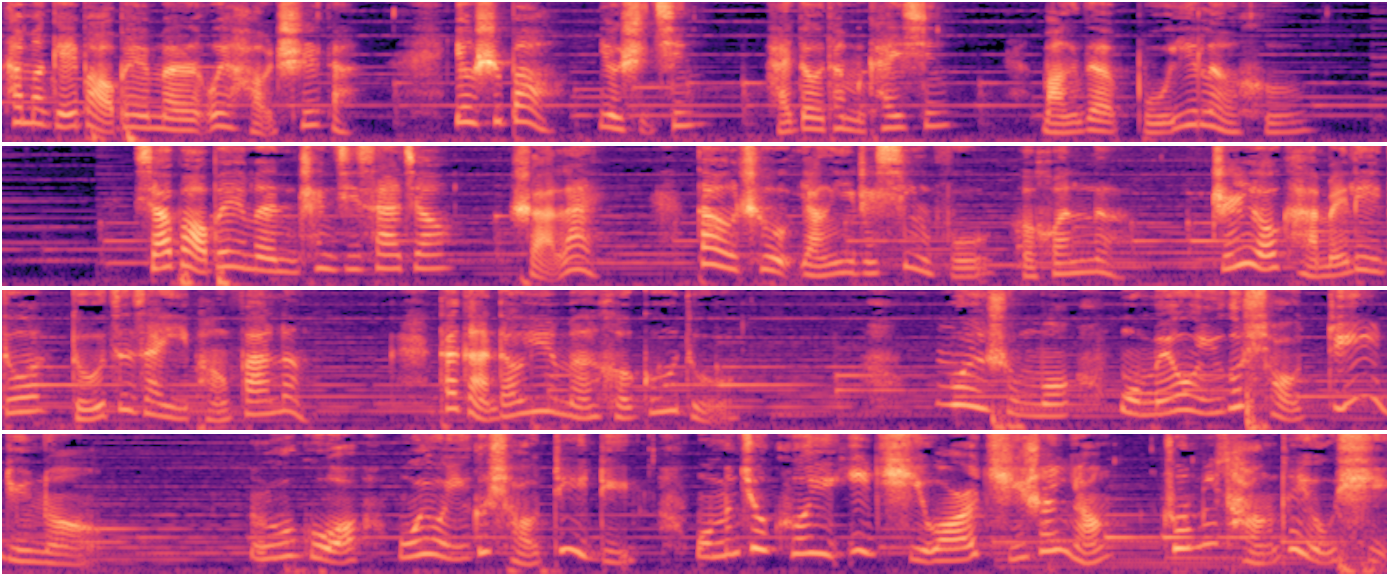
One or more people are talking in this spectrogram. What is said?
他们给宝贝们喂好吃的，又是抱又是亲，还逗他们开心，忙得不亦乐乎。小宝贝们趁机撒娇耍赖，到处洋溢着幸福和欢乐。只有卡梅利多独自在一旁发愣，他感到郁闷和孤独。为什么我没有一个小弟弟呢？如果我有一个小弟弟，我们就可以一起玩骑山羊、捉迷藏的游戏。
